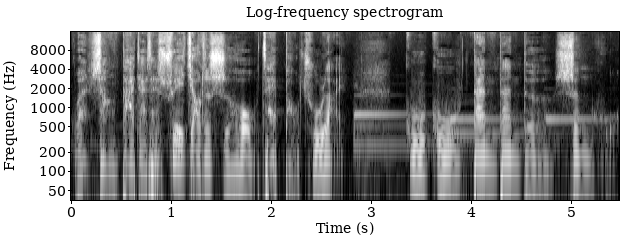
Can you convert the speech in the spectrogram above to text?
晚上大家在睡觉的时候才跑出来，孤孤单单的生活。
